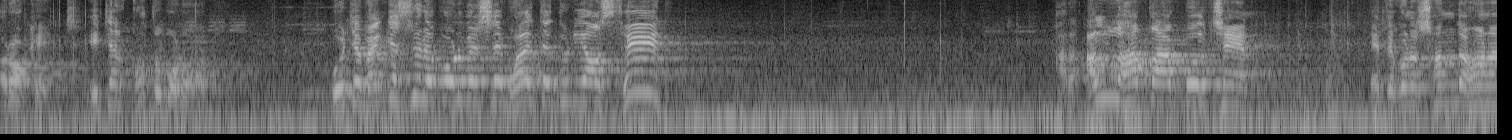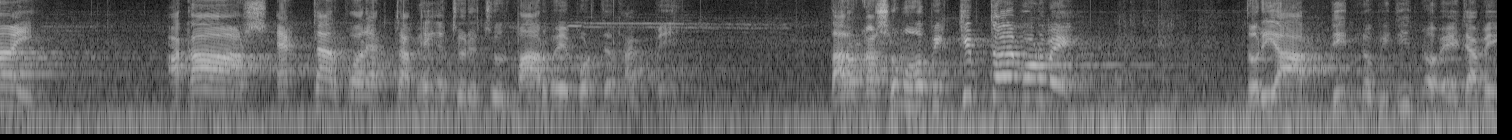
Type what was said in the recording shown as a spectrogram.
রকেট, এটার কত বড় হবে? ওইটা ভেঙ্গে চুরে পড়বে, সে ভয়তে দুনিয়া অস্থির। আর আল্লাহ পাক বলছেন, এতে কোনো সন্দেহ নাই। আকাশ একটার পর একটা ভেঙে চুরে চুরমার হয়ে পড়তে থাকবে। তারকাসমূহ বিক্ষিপ্ত হয়ে পড়বে। দরিয়া দীর্ণ বিদীর্ণ হয়ে যাবে।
